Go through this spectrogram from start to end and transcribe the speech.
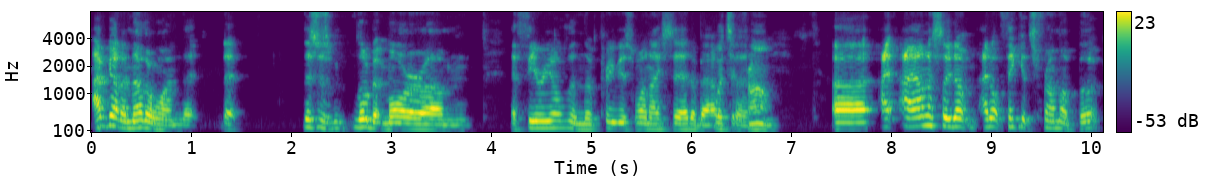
I've got another one that that this is a little bit more um, ethereal than the previous one I said about. What's it uh, from? Uh, I, I honestly don't. I don't think it's from a book.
